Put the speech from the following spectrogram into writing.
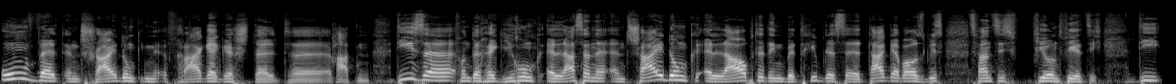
Umweltentscheidung in Frage gestellt äh, hatten. Diese von der Regierung erlassene Entscheidung erlaubte den Betrieb des äh, Tagebaus bis 2044. Die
